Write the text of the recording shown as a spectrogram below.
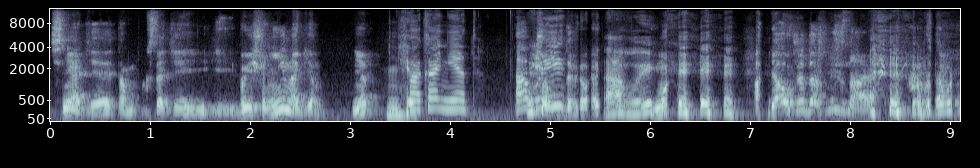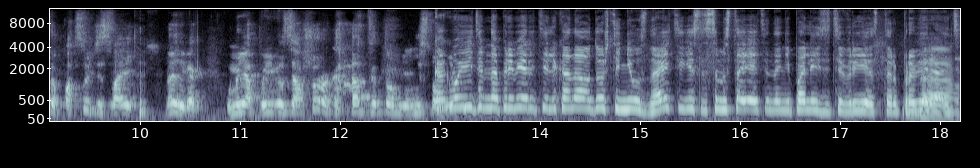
снятия, там, кстати, вы еще не иногент, нет? Нет. Пока нет. А ну, вы? Что, а вы? А я уже даже не знаю. Потому что, по сути своей, знаете, как у меня появился офшор, а то у меня не стал. Как мы видим на примере телеканала «Дождь», и не узнаете, если самостоятельно не полезете в реестр проверять. Да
